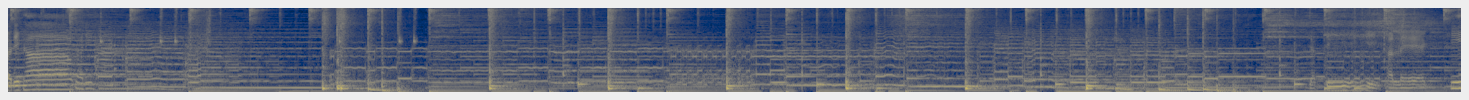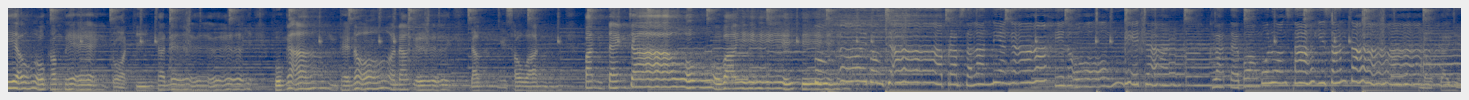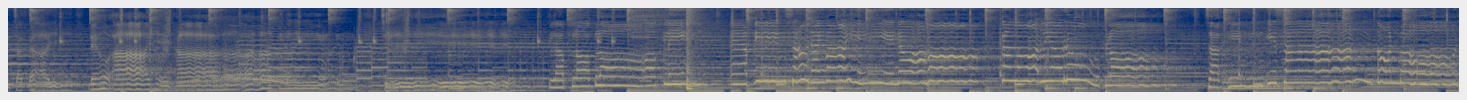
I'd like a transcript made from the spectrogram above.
สวัสดีครับ สวัสดีค่ะ คำเพงกอดกิงคะเนยผู้งามแท่นอนางเอ่ยดังสวรรค์ปั้นแต่งเจ้าไว้บ้องเอ้ยบ้องจ้าปรับสลันเนี่ยงาให้หลงดีใจคลาดแต่บ้องบัวหลวงสาวอีสานใตาบอกได้จากได้แนวอายหา กลับหลอกหลอกกลิ้ง แอบอิงสาวใดไว้นอกะเลาะเลี้ยวรูปหล่อจากถิ่นอีสานตอนบอน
